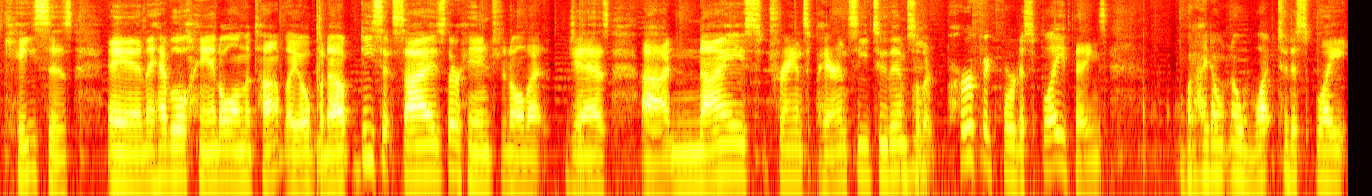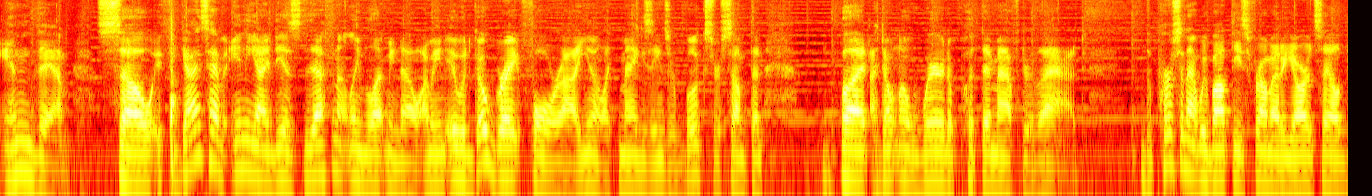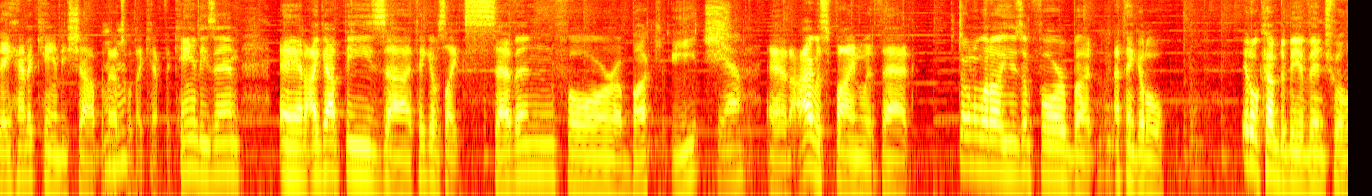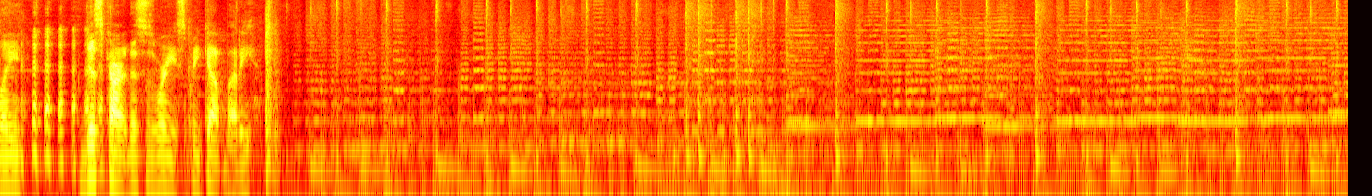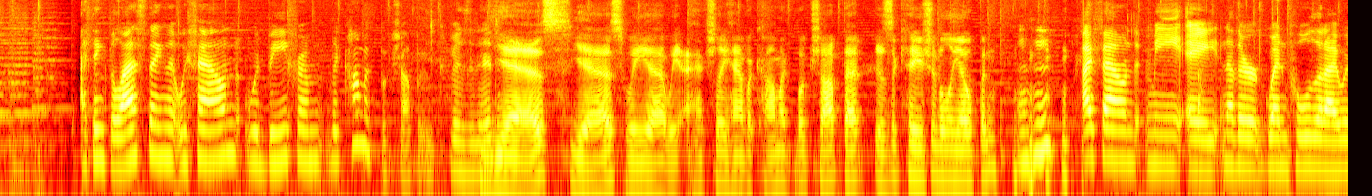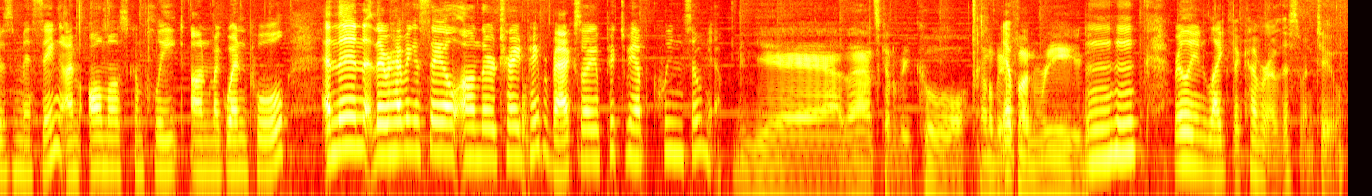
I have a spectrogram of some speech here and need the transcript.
cases, and they have a little handle on the top. They open up, decent size, they're hinged and all that jazz. Uh, nice transparency to them, so they're perfect for display things. But I don't know what to display in them. So if you guys have any ideas, definitely let me know. I mean, it would go great for uh, you know like magazines or books or something, but I don't know where to put them after that the person that we bought these from at a yard sale, they had a candy shop, and that's Mm-hmm. what they kept the candies in. And I got these, uh, I think it was like seven for a buck each. Yeah. And I was fine with that. Don't know what I'll use them for, but I think it'll it'll come to me eventually. this cart, this is where you speak up, buddy. Think the last thing that we found would be from the comic book shop we visited. Yes, yes, we uh, we actually have a comic book shop that is occasionally open. I found me a, another Gwenpool that I was missing. I'm almost complete on my Gwenpool. And then they were having a sale on their trade paperback, so I picked me up Queen Sonja. Yeah, that's gonna be cool. That'll be Yep. a fun read. Really like the cover of this one too.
